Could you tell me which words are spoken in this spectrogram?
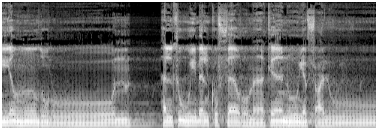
ينظرون. هل ثوب الكفار ما كانوا يفعلون؟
